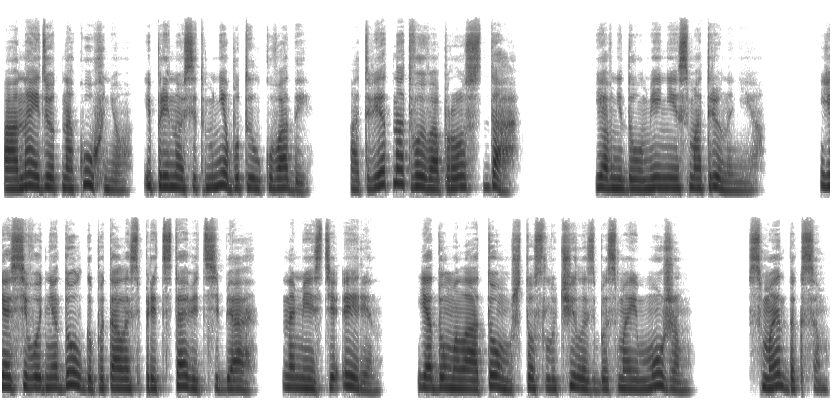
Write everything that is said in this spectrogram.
а она идет на кухню и приносит мне бутылку воды. Ответ на твой вопрос — да. Я в недоумении смотрю на нее. Я сегодня долго пыталась представить себя на месте Эрин. Я думала о том, что случилось бы с моим мужем, с Мэддоксом,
